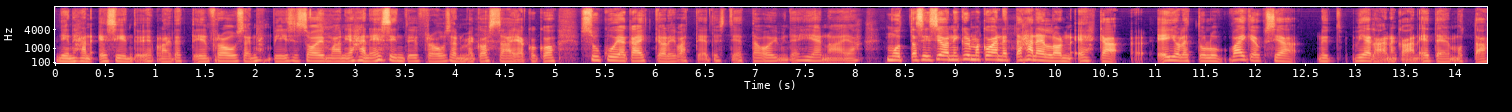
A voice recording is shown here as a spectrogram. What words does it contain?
niin hän esiintyi, laitettiin Frozen-biisi soimaan ja hän esiintyi Frozen mekossaan ja koko suku ja kaikki olivat tietysti, että oi miten hienoa. Ja, mutta siis joo, niin kyllä mä koen, että hänellä on ehkä, ei ole tullut vaikeuksia nyt vielä ainakaan eteen, mutta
